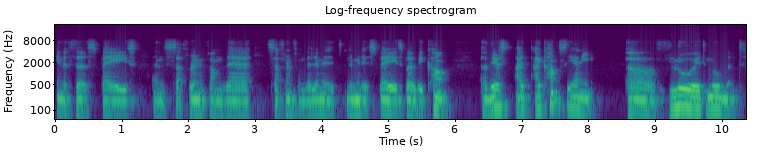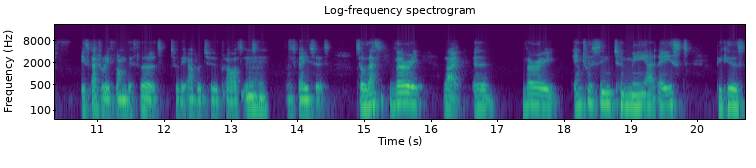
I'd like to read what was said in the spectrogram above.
in the third space and suffering from there, suffering from the limited limited space, but they can't. Uh, there's I, I can't see any uh, fluid movement, especially from the third to the upper two classes mm-hmm. spaces. So that's very like uh, very interesting to me at least because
